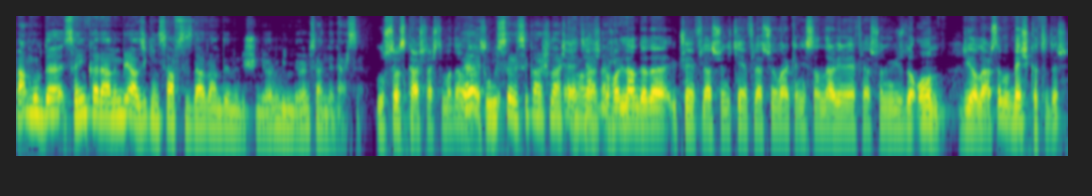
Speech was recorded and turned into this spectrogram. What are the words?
Ben burada Sayın Karahan'ın birazcık insafsız davrandığını düşünüyorum. Bilmiyorum sen ne dersin? Uluslararası karşılaştırmadan mı Evet, uluslararası Evet karşılaştırmalardan. yani şimdi Hollanda'da 3 enflasyon, 2 enflasyon varken insanlar benim enflasyonum %10 diyorlarsa bu 5 katıdır.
